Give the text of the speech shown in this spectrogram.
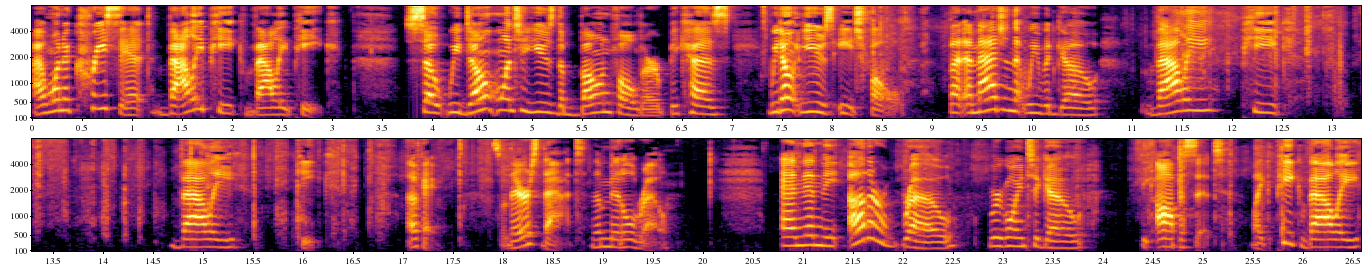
I want to crease it valley peak, valley peak. So we don't want to use the bone folder because we don't use each fold. But imagine that we would go valley, peak, valley, peak. Okay, so there's that, the middle row. And then the other row, we're going to go the opposite, like peak, valley,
